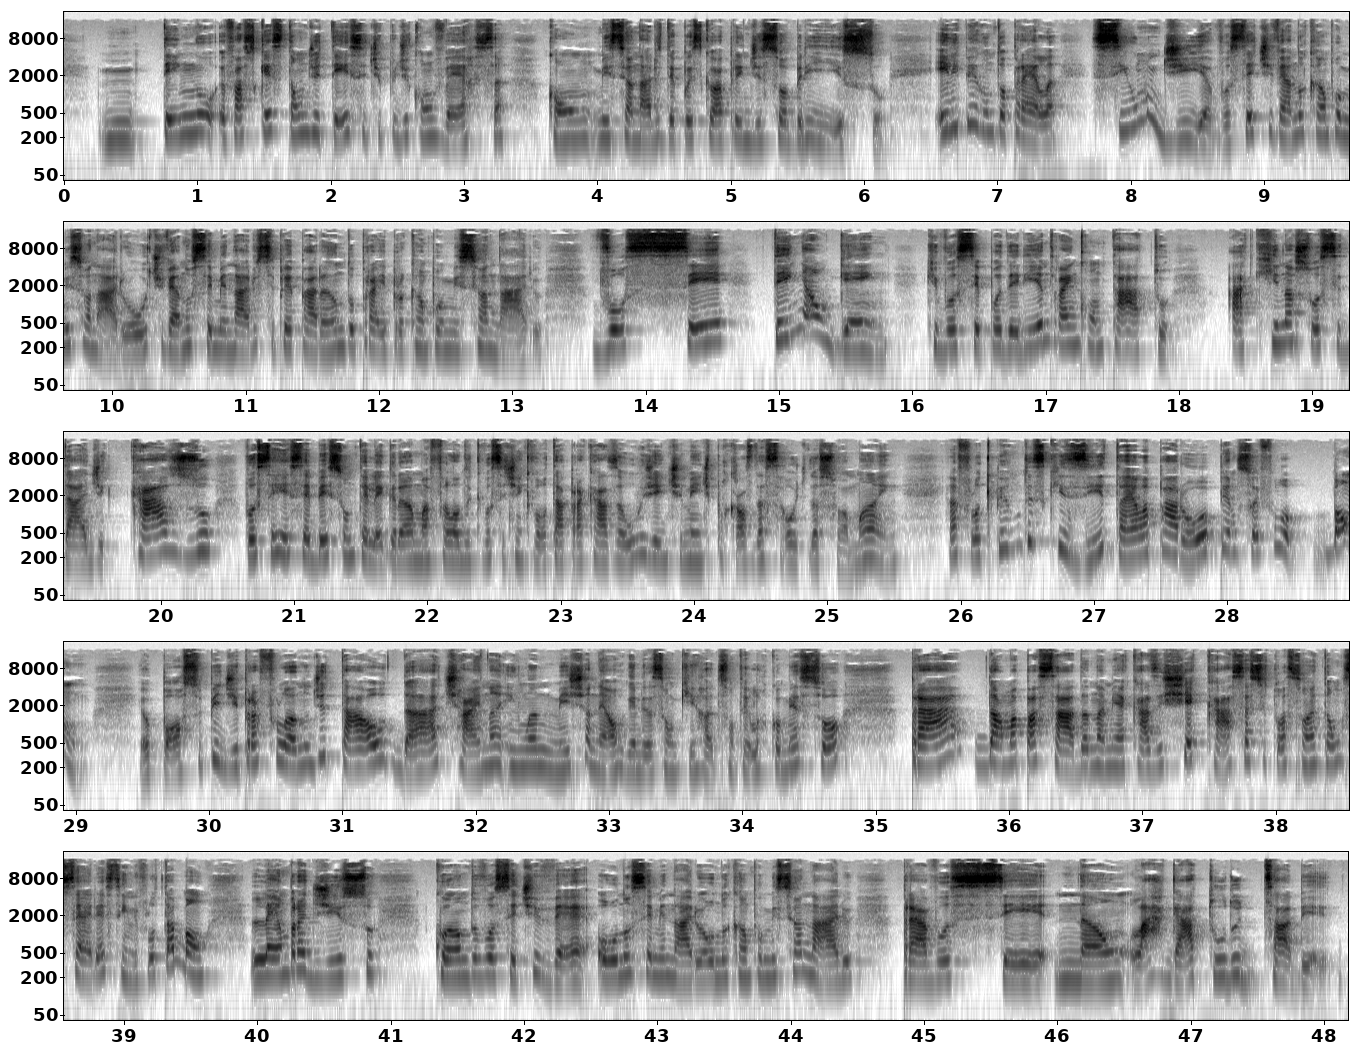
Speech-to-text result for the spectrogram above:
tenho, eu faço questão de ter esse tipo de conversa com missionários depois que eu aprendi sobre isso. Ele perguntou para ela se um dia você estiver no campo missionário ou estiver no seminário se preparando para ir para o campo missionário, você tem alguém que você poderia entrar em contato aqui na sua cidade, caso você recebesse um telegrama falando que você tinha que voltar para casa urgentemente por causa da saúde da sua mãe? Ela falou que pergunta esquisita. Ela parou, pensou e falou: "Bom, eu posso pedir para fulano de tal da China Inland Mission, né, a organização que Hudson Taylor começou, para dar uma passada na minha casa e checar se a situação é tão séria assim". Ele falou: "Tá bom, lembra disso, quando você tiver ou no seminário ou no campo missionário para você não largar tudo, sabe,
